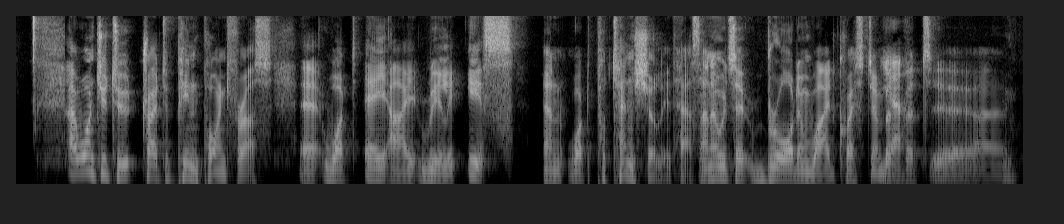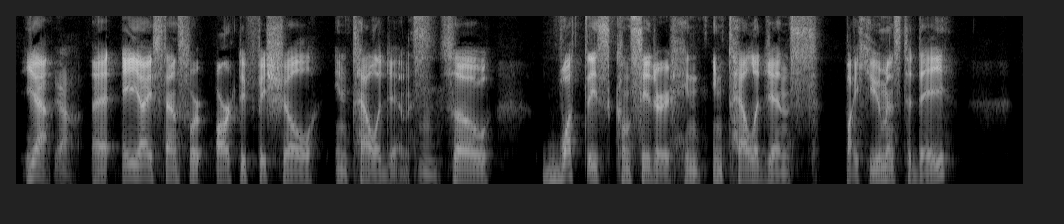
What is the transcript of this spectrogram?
I want you to try to pinpoint for us uh, what AI really is and what potential it has. I know it's a broad and wide question, but Yeah. but uh, Yeah. yeah, Uh, AI stands for artificial intelligence. Hmm. So, what is considered in- intelligence by humans today?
